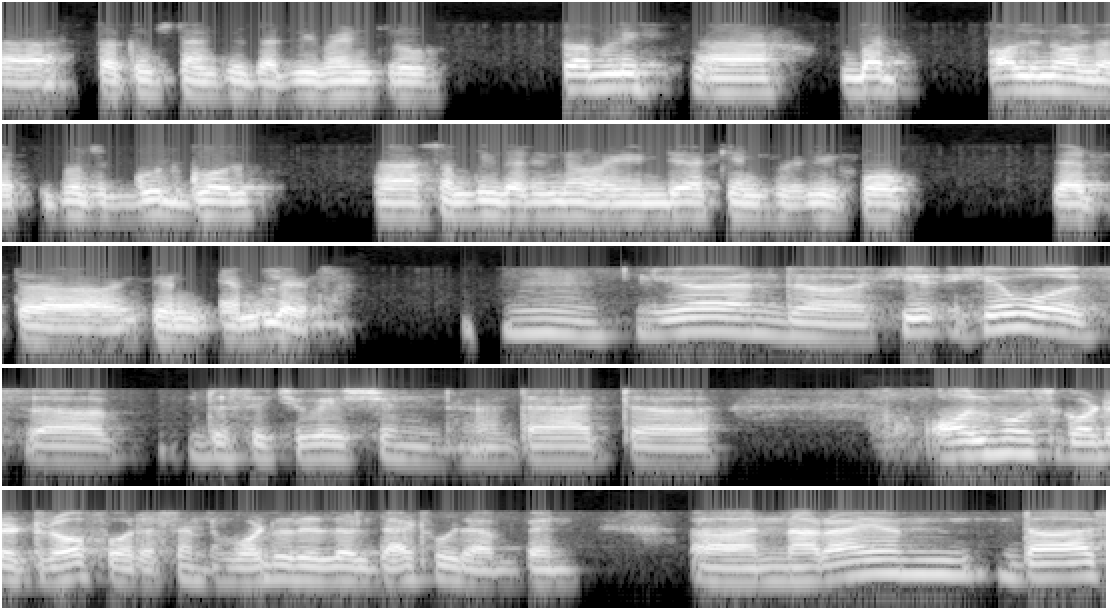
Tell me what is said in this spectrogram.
uh, circumstances that we went through. Probably, uh, but all in all, it was a good goal. Uh, something that you know India can really hope that uh, can emulate. Mm, yeah, and uh, here here was uh, the situation uh, that uh, almost got a draw for us, and what a result that would have been. Uh, Narayan Das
